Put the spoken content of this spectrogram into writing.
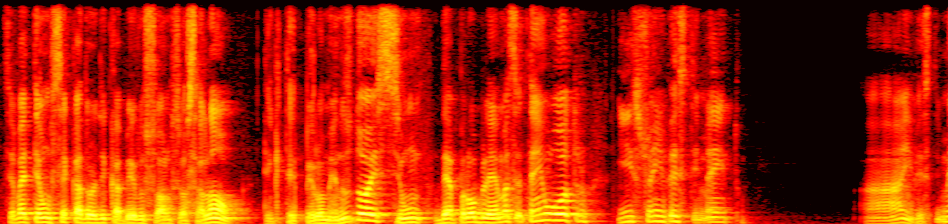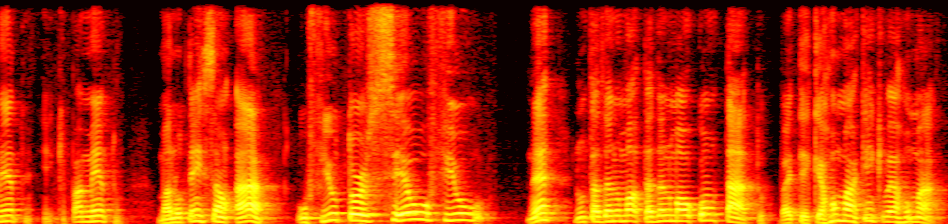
Você vai ter um secador de cabelo só no seu salão? Tem que ter pelo menos dois. Se um der problema, você tem o outro. Isso é investimento. Ah, investimento, equipamento, manutenção. Ah, o fio torceu, o fio né? Não está dando, mal, tá dando mau contato. Vai ter que arrumar. Quem que vai arrumar?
